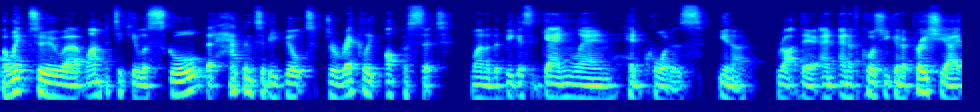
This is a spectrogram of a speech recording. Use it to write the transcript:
I went to uh, one particular school that happened to be built directly opposite one of the biggest gangland headquarters, you know, right there. And, and of course, you can appreciate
